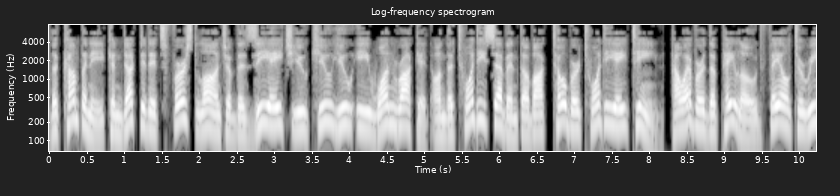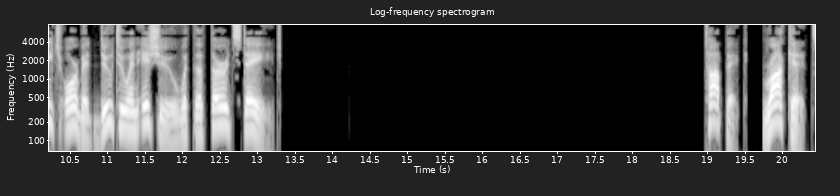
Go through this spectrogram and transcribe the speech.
The company conducted its first launch of the ZHU-QUE-1 rocket on 27 October 2018, however the payload failed to reach orbit due to an issue with the third stage. Rockets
